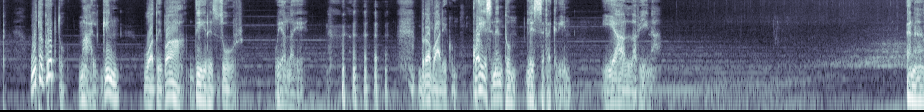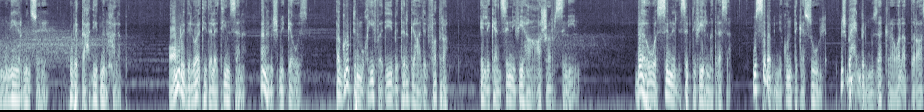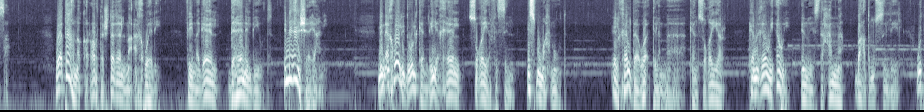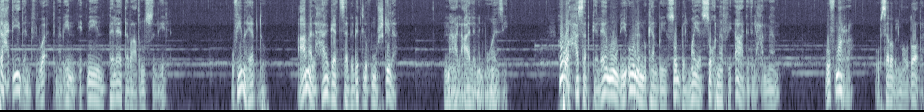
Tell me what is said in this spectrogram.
وتجربته مع الجن وضباع دير الزور. ويلا إيه. برافو عليكم. كويس إن أنتم لسه فاكرين. يلا بينا. أنا منير من سوريا وبالتحديد من حلب. عمري دلوقتي 30 سنة. أنا مش متجوز. تجربتي المخيفة دي بترجع للفترة اللي كان سني فيها عشر سنين. ده هو السن اللي سبت فيه المدرسة والسبب إني كنت كسول مش بحب المذاكرة ولا الدراسة. وقتها أنا قررت أشتغل مع أخوالي في مجال دهان البيوت النقاشة يعني. من أخوالي دول كان ليا خال صغير في السن اسمه محمود. الخال ده وقت لما كان صغير كان غاوي قوي إنه يستحمى بعد نص الليل وتحديدا في الوقت ما بين اتنين تلاتة بعد نص الليل. وفيما يبدو عمل حاجة تسببت له في مشكلة مع العالم الموازي. هو حسب كلامه بيقول إنه كان بيصب المية السخنة في قعدة الحمام. وفي مرة وبسبب الموضوع ده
